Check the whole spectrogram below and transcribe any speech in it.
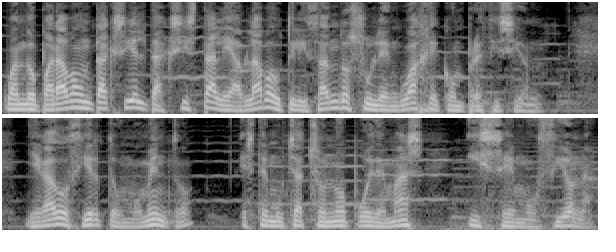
Cuando paraba un taxi el taxista le hablaba utilizando su lenguaje con precisión. Llegado cierto momento, este muchacho no puede más y se emociona.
